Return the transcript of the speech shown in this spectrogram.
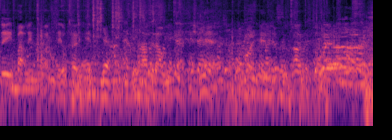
the Butlins one, the alternative. Yeah. Yeah. Oh,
